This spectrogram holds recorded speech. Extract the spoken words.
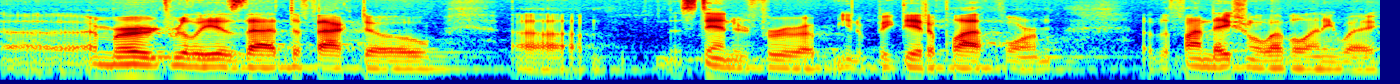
uh, emerged really as that de facto um, standard for a you know, big data platform the foundational level anyway.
